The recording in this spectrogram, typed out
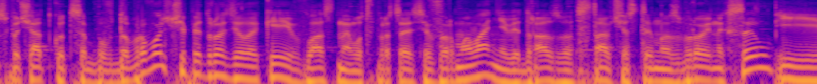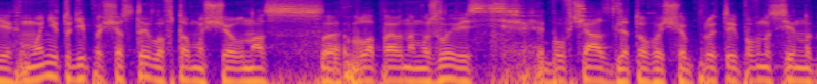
Спочатку це був добровольчий підрозділ, який власне от в процесі формування відразу став частиною збройних сил. І мені тоді пощастило в тому, що у нас була певна можливість, був час для того, щоб пройти повноцінну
